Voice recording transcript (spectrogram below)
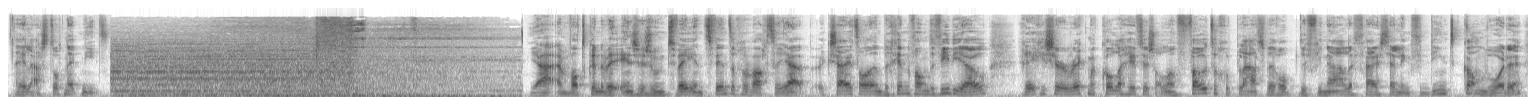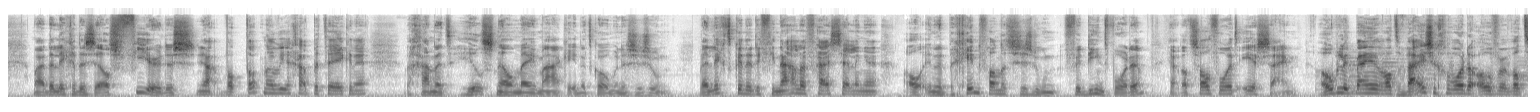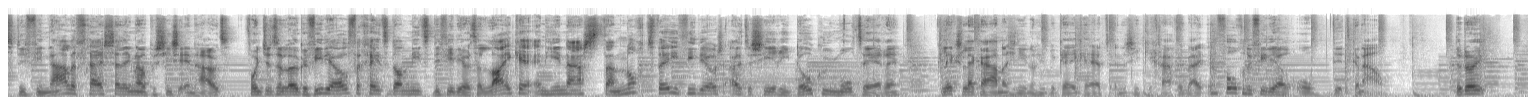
helaas toch net niet. Ja, en wat kunnen we in seizoen 22 verwachten? Ja, ik zei het al in het begin van de video. Regisseur Rick McCullough heeft dus al een foto geplaatst waarop de finale vrijstelling verdiend kan worden. Maar er liggen er zelfs vier. Dus ja, wat dat nou weer gaat betekenen, we gaan het heel snel meemaken in het komende seizoen. Wellicht kunnen de finale vrijstellingen al in het begin van het seizoen verdiend worden. Ja, dat zal voor het eerst zijn. Hopelijk ben je wat wijzer geworden over wat de finale vrijstelling nou precies inhoudt. Vond je het een leuke video? Vergeet dan niet de video te liken. En hiernaast staan nog twee video's uit de serie Molterre. Klik ze lekker aan als je die nog niet bekeken hebt. En dan zie ik je graag weer bij een volgende video op dit kanaal. Doei doei!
